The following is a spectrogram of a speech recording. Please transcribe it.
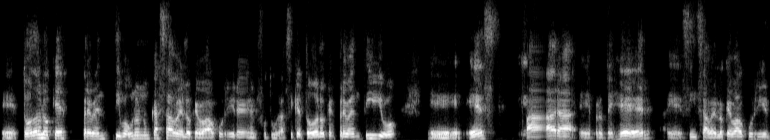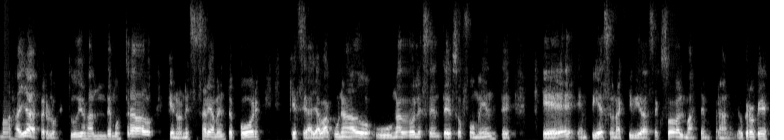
Eh, todo lo que es preventivo, uno nunca sabe lo que va a ocurrir en el futuro, así que todo lo que es preventivo es para eh, proteger eh, sin saber lo que va a ocurrir más allá, pero los estudios han demostrado que no necesariamente por que se haya vacunado un adolescente, eso fomente que empiece una actividad sexual más temprano. Yo creo que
